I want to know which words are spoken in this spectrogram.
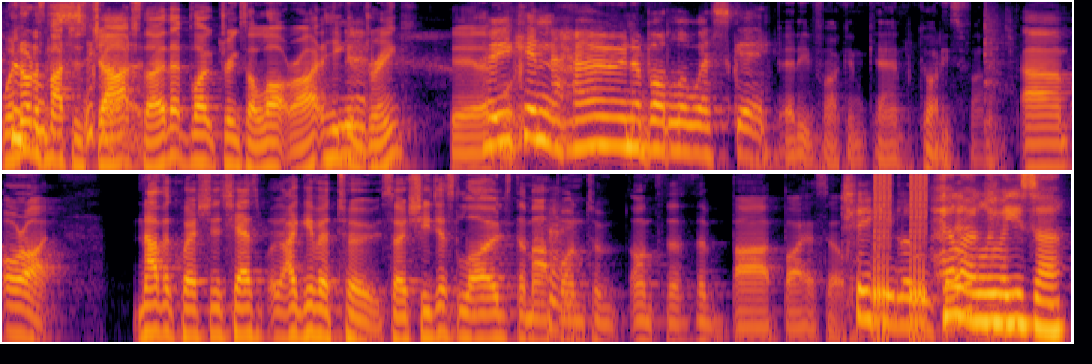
well, not as much as. Jarch though. That bloke drinks a lot, right? He can Yeah. drink. Yeah, Who can hoon a bottle of whiskey? Bet he fucking can. God, he's funny. Um, all right. Another question. She has. I give her two, so she just loads them up Okay. onto onto the, the bar by herself. Cheeky little Hello bitch. Luisa,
